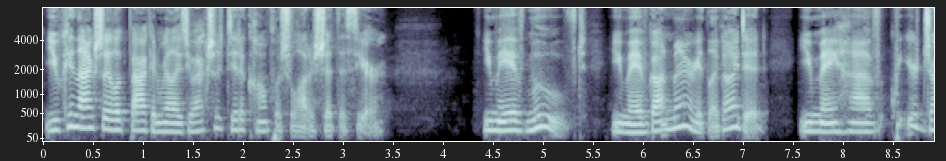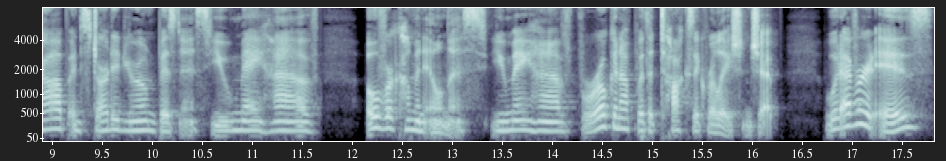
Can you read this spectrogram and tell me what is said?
you can actually look back and realize you actually did accomplish a lot of shit this year. You may have moved. You may have gotten married like I did. You may have quit your job and started your own business. You may have overcome an illness. You may have broken up with a toxic relationship whatever it is,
